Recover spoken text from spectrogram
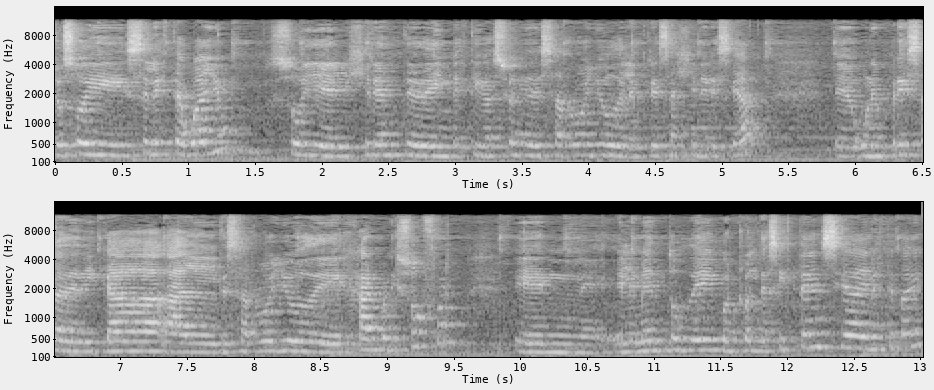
yo soy Celeste Aguayo, soy el gerente de investigación y desarrollo de la empresa GNRSA, eh, una empresa dedicada al desarrollo de hardware y software en eh, elementos de control de asistencia en este país,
